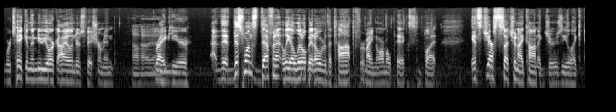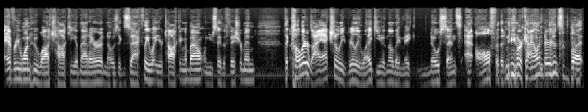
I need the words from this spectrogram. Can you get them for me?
We're taking the New York Islanders fisherman. Oh hell yeah! Right here. Uh, this one's definitely a little bit over the top for my normal picks, but it's just such an iconic jersey. Like everyone who watched hockey in that era knows exactly what you're talking about when you say the fisherman. The colors I actually really like, even though they make no sense at all for the New York Islanders, but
